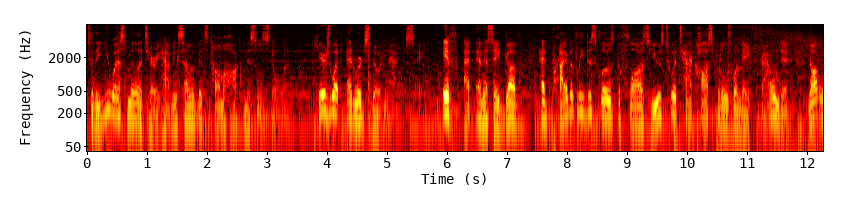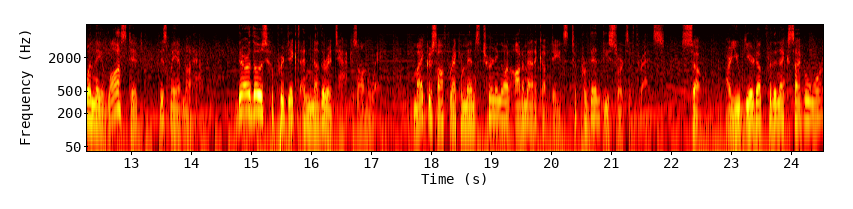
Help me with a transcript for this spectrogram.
to the US military having some of its Tomahawk missiles stolen. Here's what Edward Snowden had to say. If at NSA Gov had privately disclosed the flaws used to attack hospitals when they found it, not when they lost it, this may have not happened. There are those who predict another attack is on the way. Microsoft recommends turning on automatic updates to prevent these sorts of threats. So, are you geared up for the next cyber war?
